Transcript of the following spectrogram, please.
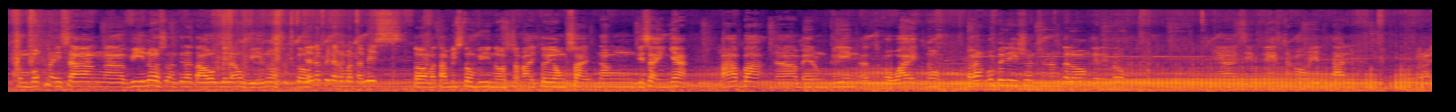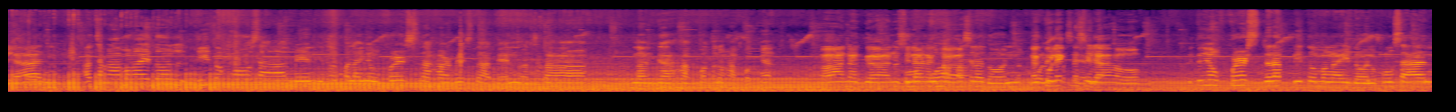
nakatumbok na isang ah, Venus, ang tinatawag nilang Venus. Ito. Yan ang pinakamatamis. Ito, matamis tong Venus, saka ito yung si- ng design niya. Pahaba na merong green at saka white, no? Parang combination siya ng dalawang ganito. Yan, seedless tsaka oriental. Parang Ayan. At saka mga idol, dito po sa amin, ito pa lang yung first na harvest natin. At saka naghahakot ng hakot nga. Ah, nag ano sila, nag, pa sila doon. nag-collect na sa sila, oh. Ito yung first drop dito mga idol kung saan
